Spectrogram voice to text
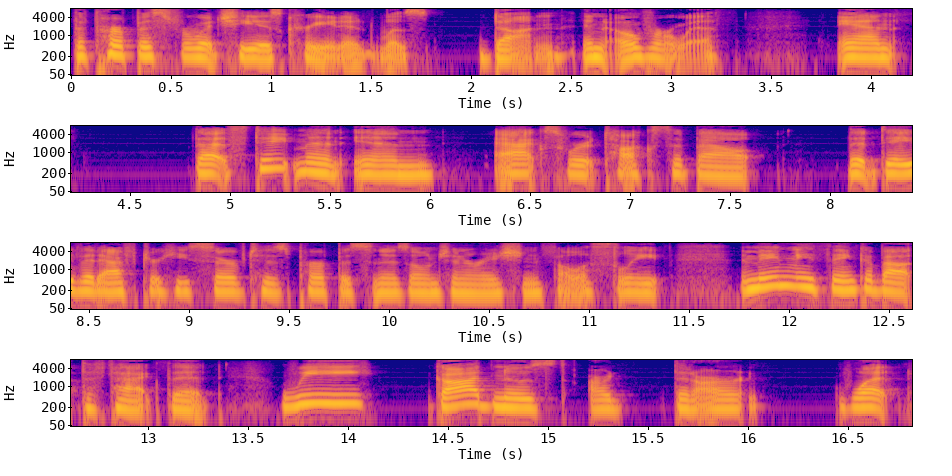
the purpose for which he is created was done and over with. And that statement in Acts where it talks about that David, after he served his purpose in his own generation, fell asleep, it made me think about the fact that we, God knows our that our what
